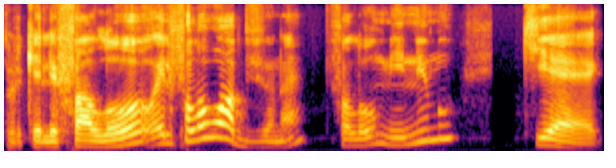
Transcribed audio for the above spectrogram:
Porque ele falou, ele falou o óbvio, né? Falou o mínimo, que é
